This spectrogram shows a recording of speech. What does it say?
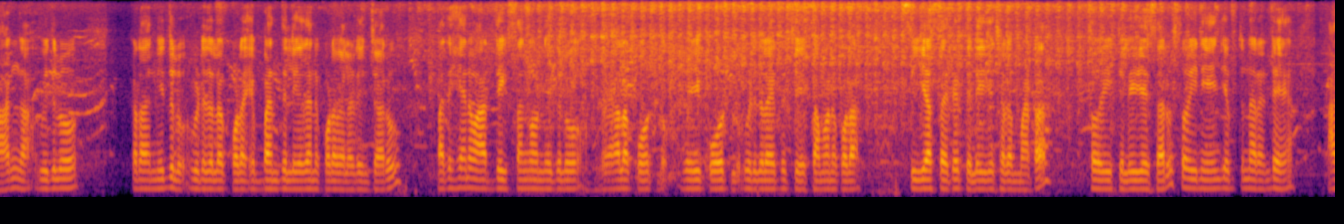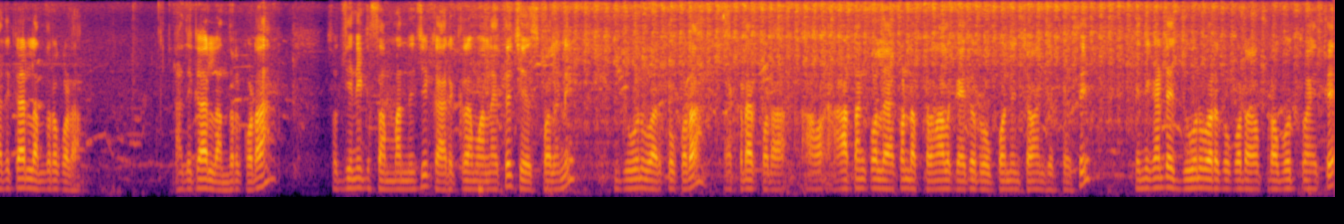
భాగంగా విధులు ఇక్కడ నిధులు విడుదల కూడా ఇబ్బంది లేదని కూడా వెల్లడించారు. పదిహేను ఆర్థిక సంఘం నిధులు వేల కోట్లు వెయ్యి కోట్లు విడుదలైతే చేశామని కూడా సీఎస్ అయితే తెలియజేశారన్నమాట. సో ఇది తెలియజేశారు. సో ఈయన ఏం చెప్తున్నారంటే అధికారులందరూ కూడా అధికారులందరూ కూడా సో దీనికి సంబంధించి కార్యక్రమాలను అయితే చేసుకోవాలని జూన్ వరకు కూడా ఎక్కడా కూడా ఆటంకం లేకుండా ప్రణాళిక అయితే రూపొందించామని చెప్పేసి ఎందుకంటే జూన్ వరకు కూడా ప్రభుత్వం అయితే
